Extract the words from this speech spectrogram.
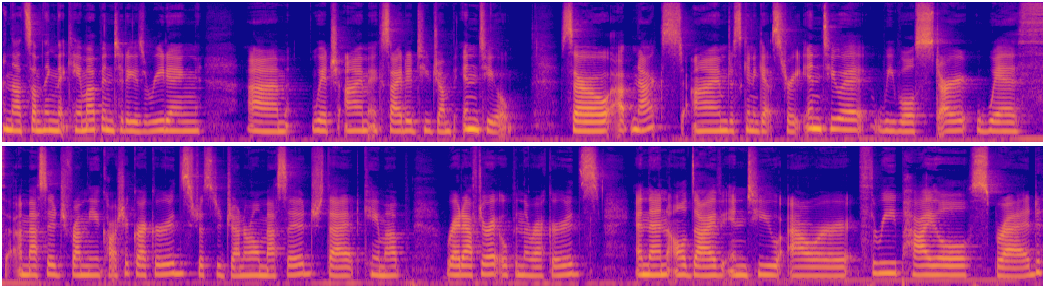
And that's something that came up in today's reading, um, which I'm excited to jump into. So, up next, I'm just going to get straight into it. We will start with a message from the Akashic Records, just a general message that came up right after I opened the records. And then I'll dive into our three pile spread,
